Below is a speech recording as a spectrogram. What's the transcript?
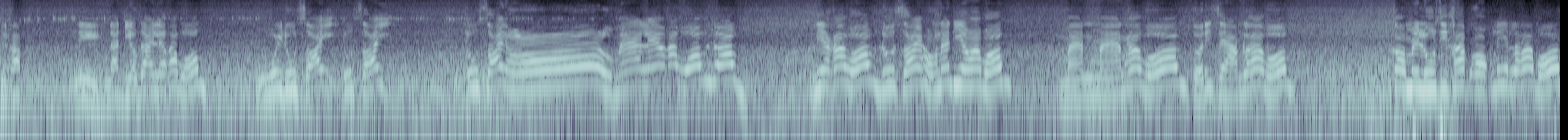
นี่ครับ นี่นาเดียวได้แล้วครับผม อุ้ยดูไซส์ดูไซส์ดูไซส์โอ้มาแล้วครับผมผู้ชมเนี่ยครับผม ดูไซส์ของนาเดียวครับผมแมนแมนครับผม ตัวที่สามแล้วครับผม ก็ไม่รู้สิครับออกฤทธิ์แล้วครับผม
